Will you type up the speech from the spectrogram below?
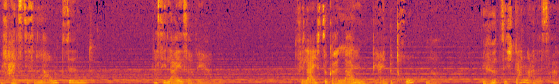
Und falls diese laut sind, lass sie leiser werden. Vielleicht sogar lallen wie ein Betrunkener. Wie hört sich dann alles an?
